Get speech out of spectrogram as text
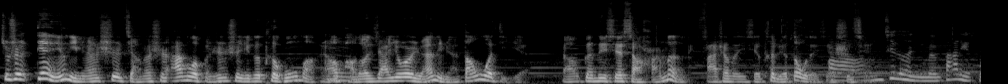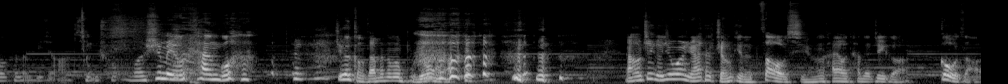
就是电影里面是讲的是阿诺本身是一个特工嘛，然后跑到一家幼儿园里面当卧底，然后跟那些小孩们发生了一些特别逗的一些事情。哦。这个你们八零后可能比较清楚，我是没有看过。这个梗咱们能不能不用了？然后这个幼儿园它整体的造型，还有它的这个构造，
